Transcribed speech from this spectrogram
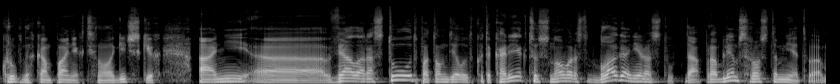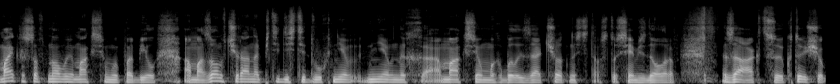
крупных компаниях технологических. А они а, вяло растут, потом делают какую-то коррекцию, снова растут. Благо они растут, да, проблем с ростом нет. Microsoft новые максимумы побил. Amazon вчера на 52-дневных а, максимумах был из-за отчетности, там 170 долларов за акцию. Кто еще?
